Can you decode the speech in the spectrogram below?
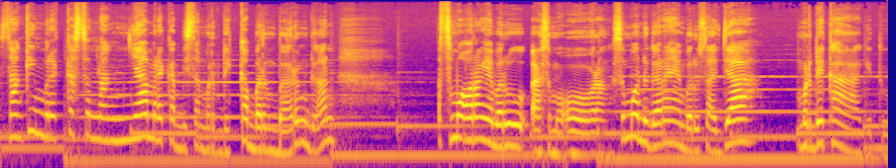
Saking mereka senangnya mereka bisa merdeka bareng-bareng dengan semua orang yang baru eh, semua orang, semua negara yang baru saja merdeka gitu.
